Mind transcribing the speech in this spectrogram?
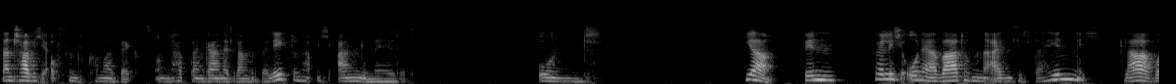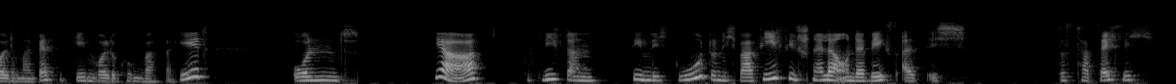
Dann schaffe ich auch 5,6 und habe dann gar nicht lange überlegt und habe mich angemeldet. Und ja, bin völlig ohne Erwartungen eigentlich dahin. Ich, klar, wollte mein Bestes geben, wollte gucken, was da geht. Und ja, das lief dann ziemlich gut und ich war viel, viel schneller unterwegs, als ich das tatsächlich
